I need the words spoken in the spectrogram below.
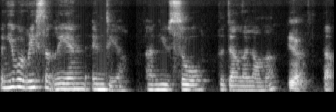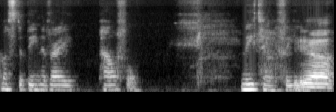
And you were recently in India and you saw the Dalai Lama. Yeah. That must have been a very powerful meeting for you. Yeah,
